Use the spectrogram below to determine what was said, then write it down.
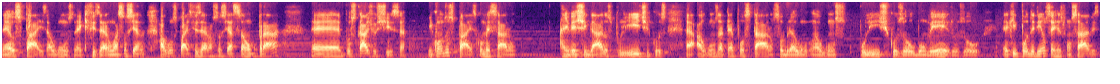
né, os pais, alguns, né, que fizeram uma associação, alguns pais fizeram associação para é, buscar a justiça. E quando os pais começaram a investigar os políticos, é, alguns até postaram sobre alguns políticos ou bombeiros ou é, que poderiam ser responsáveis,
